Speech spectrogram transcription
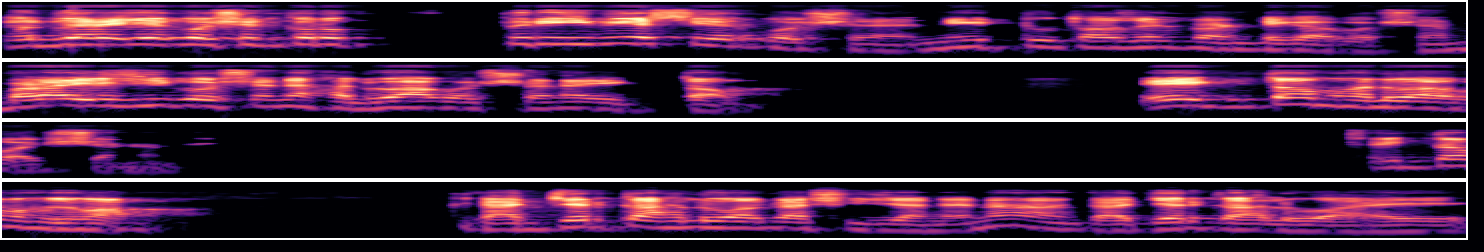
अब जरा ये क्वेश्चन करो प्रीवियस ईयर क्वेश्चन है नीट 2020 का क्वेश्चन बड़ा इजी क्वेश्चन है, हलवा क्वेश्चन है, एकदम। एकदम हलवा क्वेश्चन है। एकदम हलवा। गाजर का हलवा का सीज़न है ना, गाजर का हलवा है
